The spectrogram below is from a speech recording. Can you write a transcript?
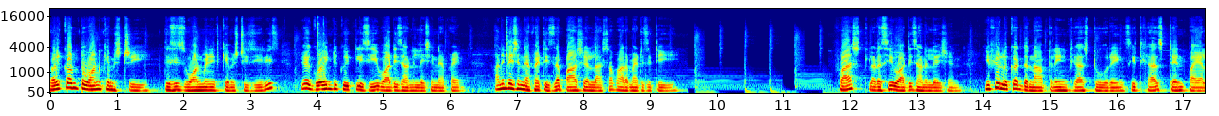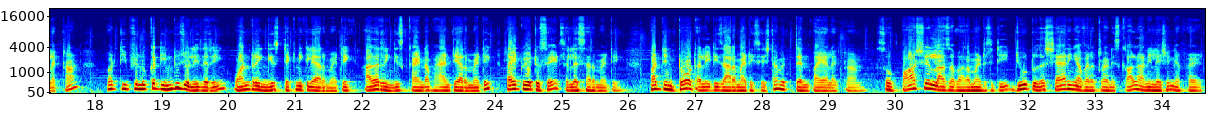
Welcome to One Chemistry. This is one minute chemistry series. We are going to quickly see what is annelation effect. Annelation effect is the partial loss of aromaticity. First, let us see what is annelation. If you look at the naphthalene, it has two rings. It has 10 pi electron. But if you look at individually the ring, one ring is technically aromatic, other ring is kind of anti-aromatic. Right way to say it's less aromatic. But in total, it is aromatic system with 10 pi electron. So partial loss of aromaticity due to the sharing of electron is called annelation effect.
